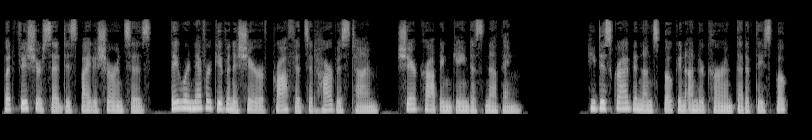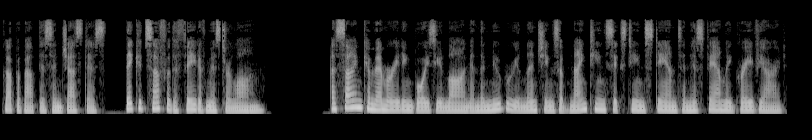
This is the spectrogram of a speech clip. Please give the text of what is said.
but Fisher said despite assurances, they were never given a share of profits at harvest time, sharecropping gained us nothing. He described an unspoken undercurrent that if they spoke up about this injustice, they could suffer the fate of Mr. Long. A sign commemorating Boisy Long and the Newberry lynchings of 1916 stands in his family graveyard.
